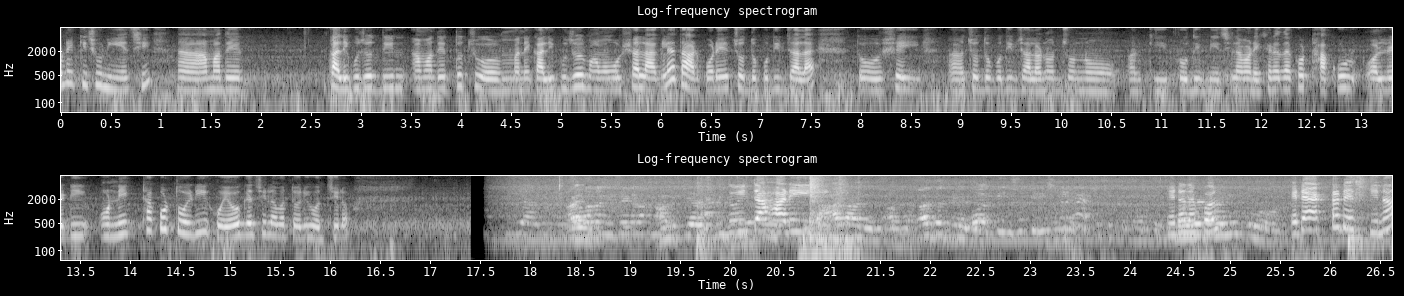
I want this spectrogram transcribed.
অনেক কিছু নিয়েছি। আমাদের কালী পুজোর দিন আমাদের তো মানে কালী পুজোর অমাবস্যা লাগলে তারপরে চোদ্দ প্রদীপ জ্বালায়। তো সেই চোদ্দ প্রদীপ জ্বালানোর জন্য আর কি প্রদীপ নিয়েছিলাম। আর এখানে দেখো ঠাকুর অলরেডি অনেক ঠাকুর তৈরি হয়েও গেছিল, আবার তৈরি হচ্ছিল। দুইটা হাড়ি। এটা দেখো, এটা একটা ডেস্কি না?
